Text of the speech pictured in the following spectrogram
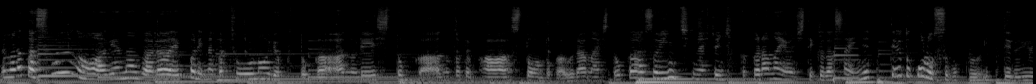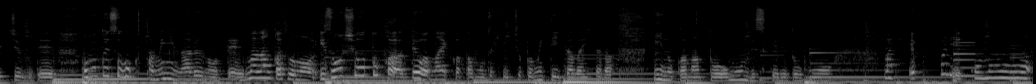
でもなんかそういうのを挙げながらやっぱりなんか超能力とかあの霊視とかあの例えばパワーストーンとか占い師とかそういうインチキな人に引っかからないようにしてくださいねっていうところをすごく言ってる YouTube で本当にすごくためになるのでまあなんかかその依存症とかではない方も是非ちょっと見ていただいたらいいのかなと思うんですけれども、まあ、やっぱりこの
